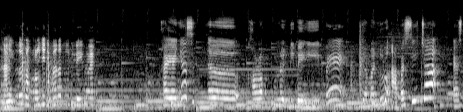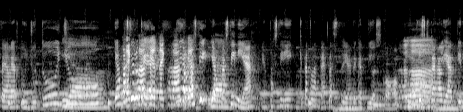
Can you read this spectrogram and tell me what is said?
Nah Jadi itu nongkrongnya di mana tuh di BIP? Kayaknya eh, kalau menurut di BIP zaman dulu apa sih, Cak? STLR 77. Iya. Yang pasti lu Texas kayak ya, Texas lu yang ya. pasti yang Iya. pasti nih ya, yang pasti kita ke lantai atas tuh yang dekat bioskop. Ah. Terus kita ngeliatin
